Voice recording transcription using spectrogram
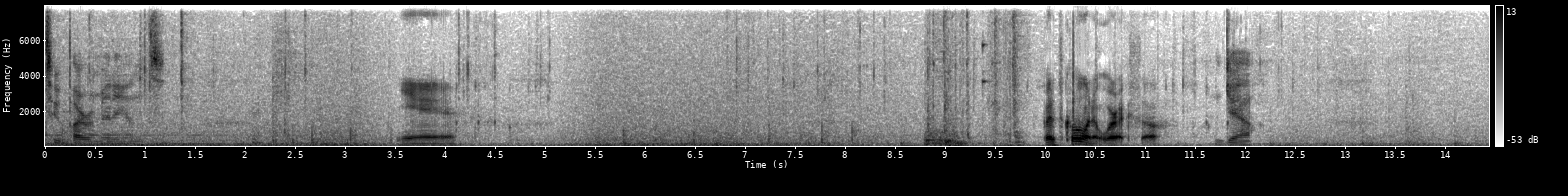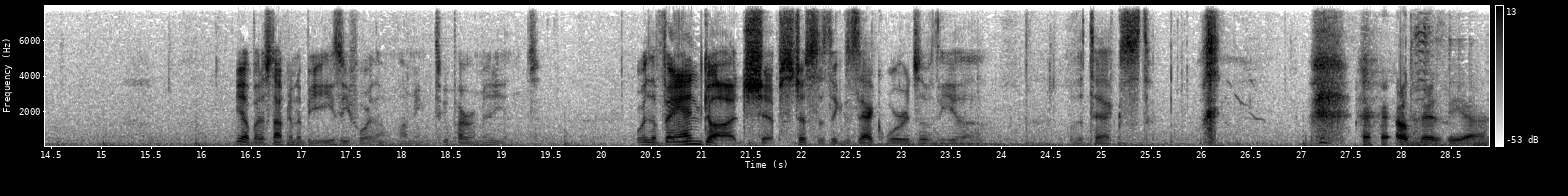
two pyramidions. Yeah. But it's cool when it works, so. Yeah. Yeah, but it's not going to be easy for them. I mean, two pyramidions. Or the Vanguard ships, just as the exact words of the uh, of the text. oh, there's the uh,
